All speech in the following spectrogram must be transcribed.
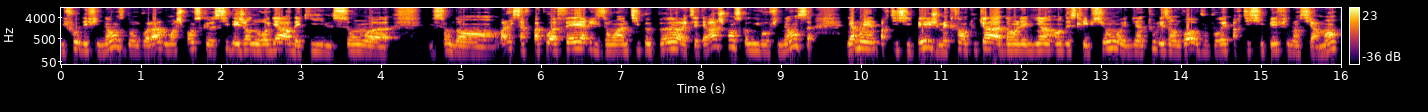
il faut des finances. Donc voilà, moi je pense que si des gens nous regardent et qu'ils sont, ils sont dans, voilà, ils savent pas quoi faire, ils ont un petit peu peur, etc. Je pense qu'au niveau finance, il y a moyen de participer. Je mettrai en tout cas dans les liens en description, eh bien tous les endroits où vous pourrez participer financièrement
